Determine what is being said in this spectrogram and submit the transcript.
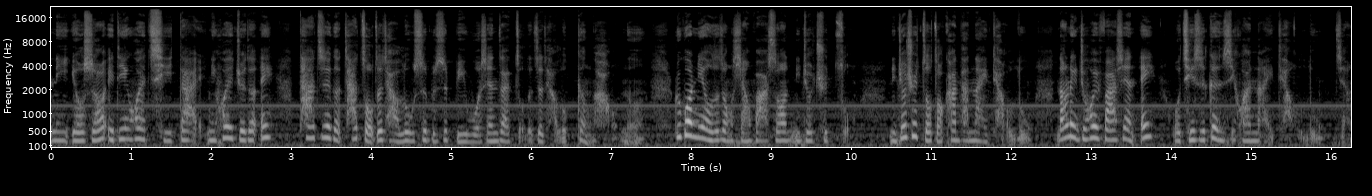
你有时候一定会期待，你会觉得，哎，他这个他走这条路是不是比我现在走的这条路更好呢？如果你有这种想法的时候，你就去走，你就去走走看他那一条路，然后你就会发现，哎，我其实更喜欢哪一条路。这样，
